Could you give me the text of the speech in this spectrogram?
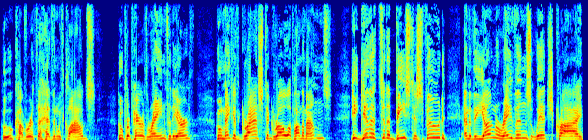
who covereth the heaven with clouds, who prepareth rain for the earth, who maketh grass to grow upon the mountains. He giveth to the beast his food, and to the young ravens which cry.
